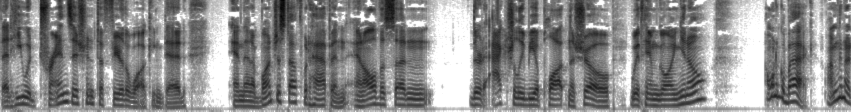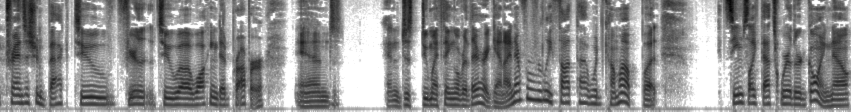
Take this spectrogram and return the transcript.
that he would transition to Fear the Walking Dead, and then a bunch of stuff would happen, and all of a sudden there'd actually be a plot in the show with him going, you know, I want to go back. I'm going to transition back to Fear to uh, Walking Dead proper, and and just do my thing over there again. I never really thought that would come up, but it seems like that's where they're going now.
